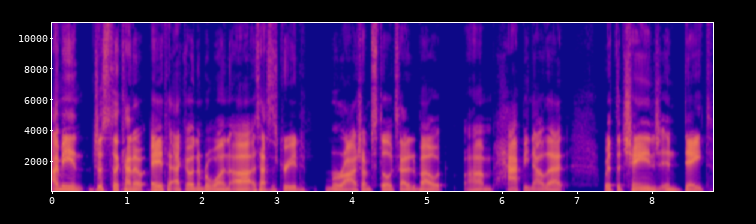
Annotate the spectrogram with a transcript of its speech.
I mean, just to kind of a to echo number one, uh, Assassin's Creed Mirage. I'm still excited about. Um, happy now that with the change in date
